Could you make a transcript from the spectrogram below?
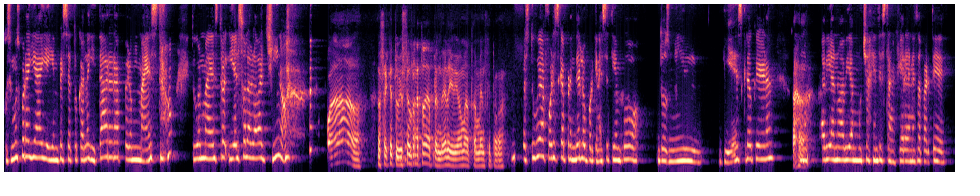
Pues fuimos por allá y ahí empecé a tocar la guitarra, pero mi maestro, tuve un maestro y él solo hablaba chino. ¡Wow! O sea que tuviste el reto de aprender el idioma también, supongo. Pues tuve a fuerzas que aprenderlo porque en ese tiempo, 2010 creo que era, todavía no había mucha gente extranjera en esa parte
